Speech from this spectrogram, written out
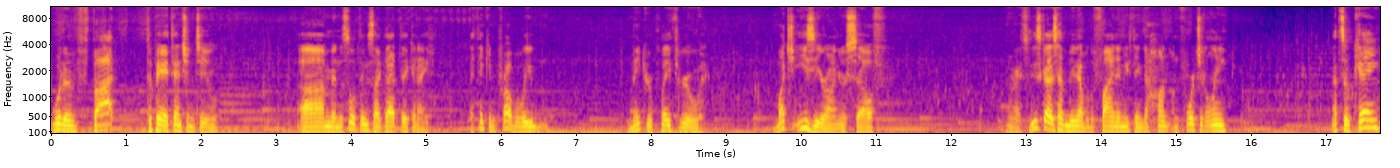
would have thought to pay attention to. Um, and it's little things like that that can, I, I think, can probably make your playthrough much easier on yourself. Alright, so these guys haven't been able to find anything to hunt, unfortunately. That's okay.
